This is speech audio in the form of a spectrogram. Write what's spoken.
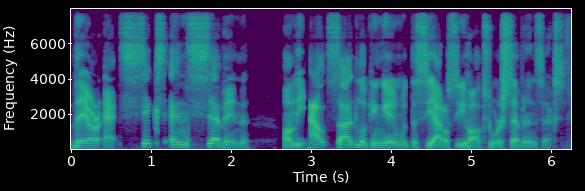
they are at six and seven on the outside looking in with the Seattle Seahawks, who are seven and six.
